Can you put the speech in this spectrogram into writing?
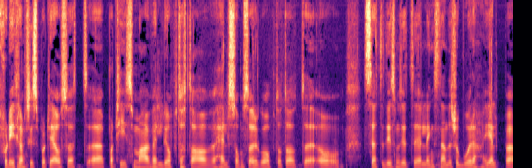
Fordi Fremskrittspartiet er også et eh, parti som er veldig opptatt av helse og omsorg, og opptatt av eh, å sette de som sitter lengst nederst ved bordet, hjelpe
